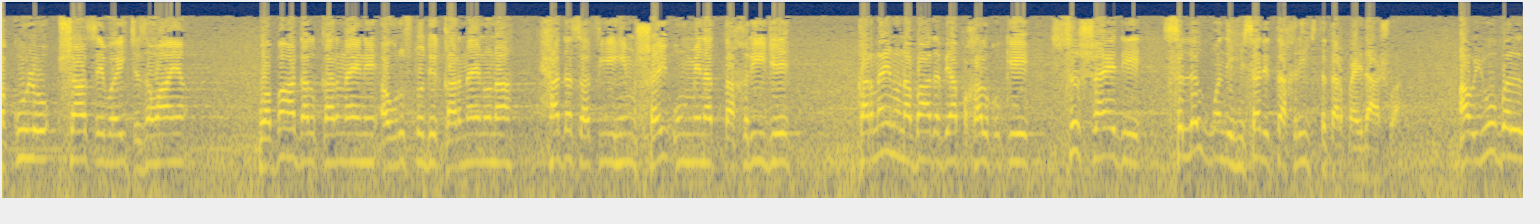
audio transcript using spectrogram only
اقول شاه صاحب وایي چې زه وایم وبعد القرنین او وروسته د قرنینو نه حدث فیهم شیء من التخریج قرنینو نه بعد بیا په خلکو کې څه شی دی څه لږ غوندې حصه د تخریج ته تر پیدا شوه او یو بل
